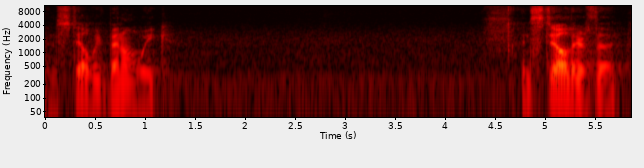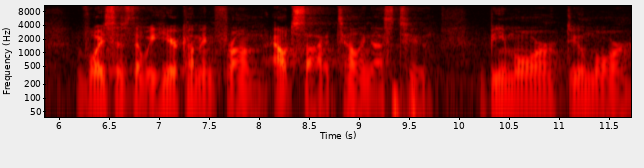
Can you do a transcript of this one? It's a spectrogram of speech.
and still we've been all week. And still, there's the voices that we hear coming from outside telling us to be more, do more,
